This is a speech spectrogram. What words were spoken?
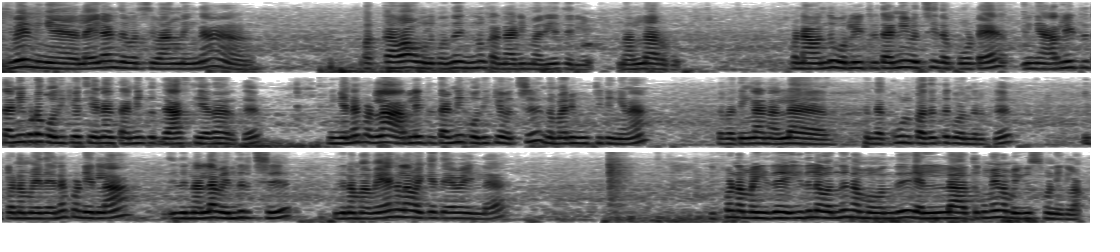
இதுவே நீங்கள் லைலான் ஜவரிசி வாங்கினீங்கன்னா பக்காவாக உங்களுக்கு வந்து இன்னும் கண்ணாடி மாதிரியே தெரியும். நல்லாயிருக்கும் இப்போ நான் வந்து ஒரு லிட்டர் தண்ணி வச்சு இதை போட்டேன். நீங்கள் அரை லிட்டர் தண்ணி கூட கொதிக்க வச்சு ஏன்னா தண்ணி ஜாஸ்தியாக தான் இருக்குது நீங்கள் என்ன பண்ணலாம்? அரை லிட்டர் தண்ணி கொதிக்க வச்சு இந்த மாதிரி ஊற்றிட்டிங்கன்னா இப்போ பார்த்தீங்களா நல்ல இந்த கூழ் பதத்துக்கு வந்திருக்கு. இப்போ நம்ம இதை என்ன பண்ணிடலாம்? இது நல்லா வெந்துருச்சு. இது நம்ம வேகலாம் வைக்க தேவையில்லை. இப்போ நம்ம இதை இதில் வந்து நம்ம வந்து எல்லாத்துக்குமே நம்ம யூஸ் பண்ணிக்கலாம்.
